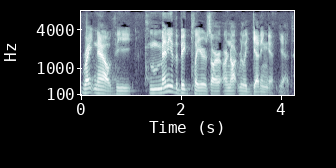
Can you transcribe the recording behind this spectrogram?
right now, the many of the big players are, are not really getting it yet.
